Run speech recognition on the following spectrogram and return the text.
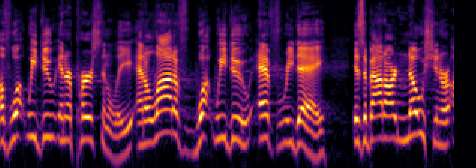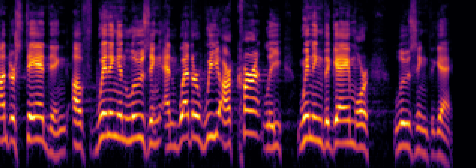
of what we do interpersonally and a lot of what we do every day is about our notion or understanding of winning and losing and whether we are currently winning the game or losing the game.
